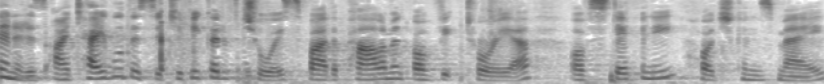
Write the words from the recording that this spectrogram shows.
Senators, I table the certificate of choice by the Parliament of Victoria of Stephanie Hodgins May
